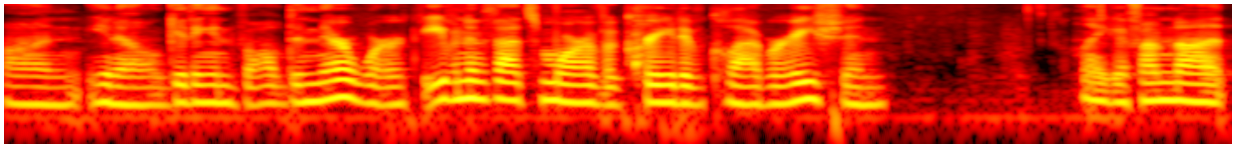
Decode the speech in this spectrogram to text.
on, you know, getting involved in their work, even if that's more of a creative collaboration. Like if I'm not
